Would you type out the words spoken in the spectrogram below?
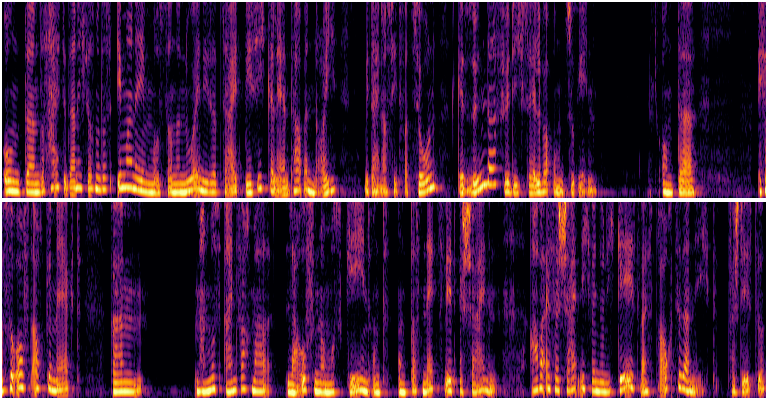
Und ähm, das heißt ja dann nicht, dass man das immer nehmen muss, sondern nur in dieser Zeit, bis ich gelernt habe, neu mit einer Situation gesünder für dich selber umzugehen. Und äh, ich habe so oft auch gemerkt, ähm, man muss einfach mal laufen, man muss gehen und, und das Netz wird erscheinen. Aber es erscheint nicht, wenn du nicht gehst, weil es braucht sie dann nicht. Verstehst du?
